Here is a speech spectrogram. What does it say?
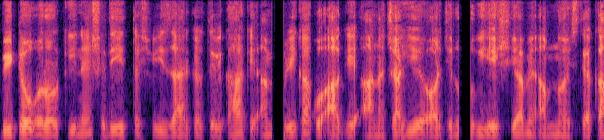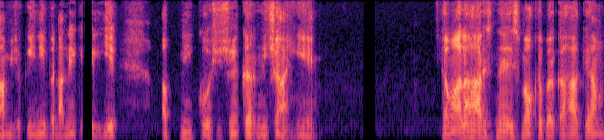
بیٹو اور اورکی نے شدید تشویش ظاہر کرتے ہوئے کہا کہ امریکہ کو آگے آنا چاہیے اور جنوبی ایشیا میں امن و استحکام یقینی بنانے کے لیے اپنی کوششیں کرنی چاہیے۔ کمالہ حارث نے اس موقع پر کہا کہ ہم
